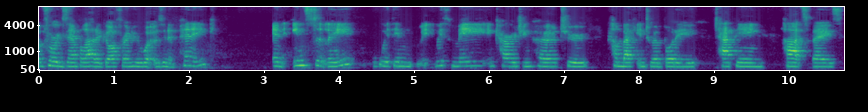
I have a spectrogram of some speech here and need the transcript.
uh, for example, I had a girlfriend who was in a panic, and instantly, within with me encouraging her to come back into her body, tapping, heart space,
